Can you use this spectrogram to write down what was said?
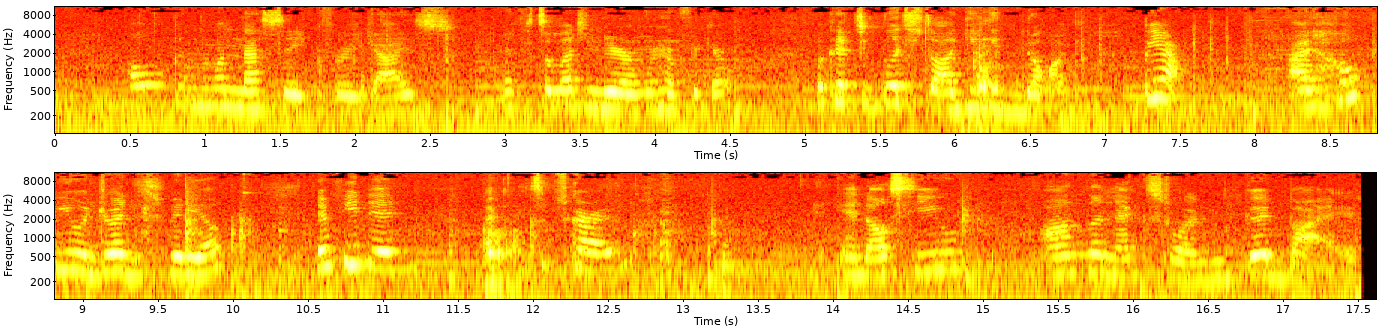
I'll get one message for you guys. If it's a legendary, I'm gonna have to figure out. Okay, it's a glitch dog, you get dog. But yeah. I hope you enjoyed this video. If you did, like and subscribe. And I'll see you on the next one. Goodbye.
